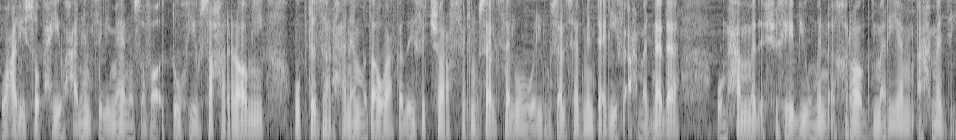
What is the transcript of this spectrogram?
وعلي صبحي وحنان سليمان وصفاء الطوخي وسحر رامي. وبتظهر حنان مطوع كضيفة شرف في المسلسل. والمسلسل من تأليف أحمد ندى ومحمد الشخيبي ومن إخراج مريم أحمدي.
